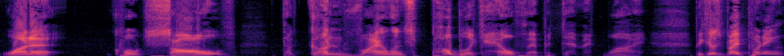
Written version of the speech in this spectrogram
want to, quote, solve the gun violence public health epidemic? Why? Because by putting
